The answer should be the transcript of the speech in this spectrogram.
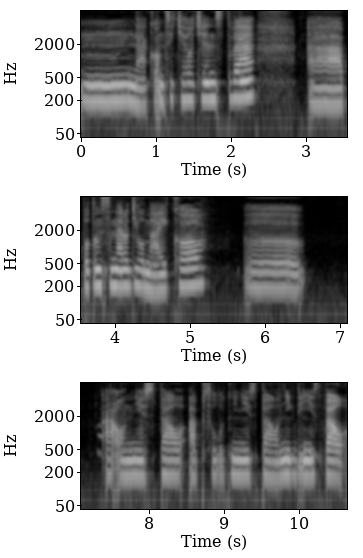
mm, na konci tehotenstva. A potom sa narodil Majko. A on nespal, absolútne nespal, nikdy nespal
